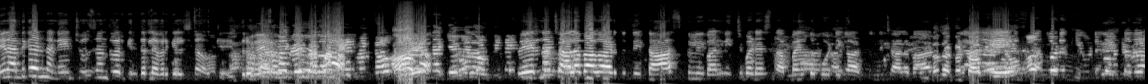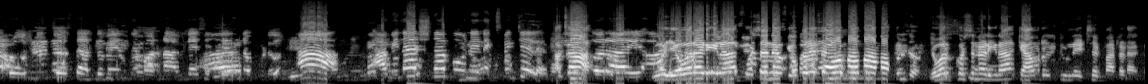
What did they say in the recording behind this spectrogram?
నేను అందుకన్నా నేను చూసినంత వరకు ఇద్దరు ఎవరు గెలిచినా ఓకే. ఇద్దరు ప్రేరణ చాలా బాగా ఆడుతుంది. టాస్క్లు ఇవన్నీ ఇచ్చి పడేస్తుంది. అబ్బాయిలతో పోటీగా ఆడుతుంది. చాలా బాగా ఆడుతుంది. కూడా క్యూట్గా చూస్తే అర్థమైంది మొన్న ఇచ్చేసినప్పుడు ఆ, అవినాష్ నాకు నేను ఎక్స్పెక్ట్ చేయలేదు. ఎవరు అడిగినా క్వశ్చన్ ఎవరు క్వశ్చన్ అడిగినా కెమెరా టూ ఇటు సైడ్ మాట్లాడాక?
